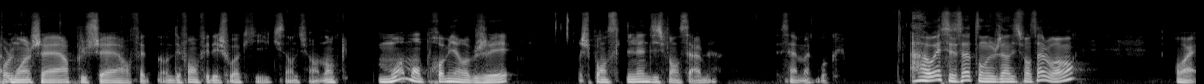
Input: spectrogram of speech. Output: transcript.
pour moins cher, plus cher. En fait, des fois, on fait des choix qui, qui sont différents. Donc, moi, mon premier objet, je pense l'indispensable, c'est un MacBook. Ah ouais, c'est ça ton objet indispensable, vraiment? Ouais,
